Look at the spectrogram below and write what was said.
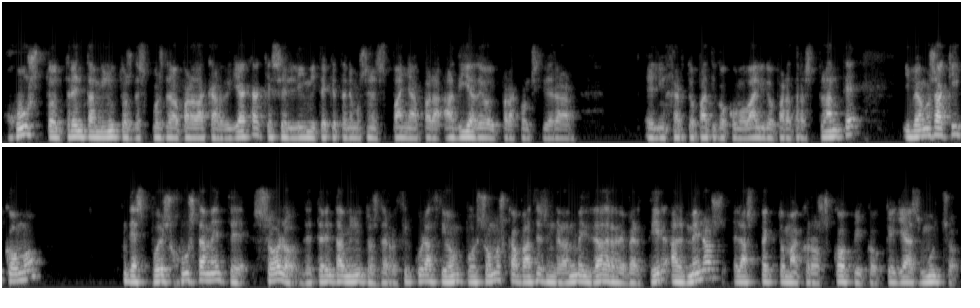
justo en 30 minutos después de la parada cardíaca, que es el límite que tenemos en España para, a día de hoy para considerar el injerto hepático como válido para trasplante. Y vemos aquí cómo después justamente solo de 30 minutos de recirculación, pues somos capaces en gran medida de revertir al menos el aspecto macroscópico, que ya es mucho.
